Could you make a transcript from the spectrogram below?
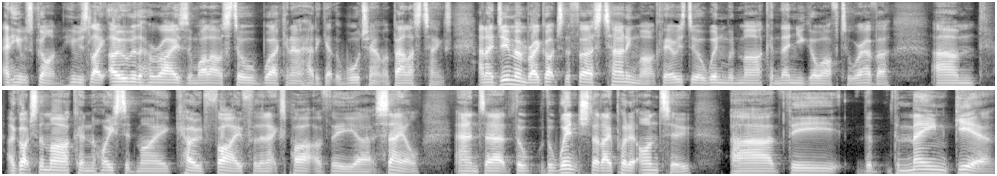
and he was gone. He was like over the horizon while I was still working out how to get the water out my ballast tanks. And I do remember I got to the first turning mark. They always do a windward mark, and then you go off to wherever. Um, I got to the mark and hoisted my code five for the next part of the uh, sail, and uh, the the winch that I put it onto uh, the the the main gear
